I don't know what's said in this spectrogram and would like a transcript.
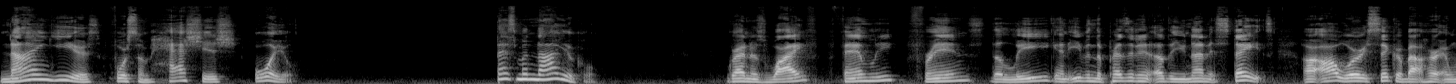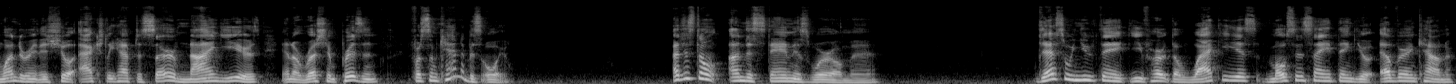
Nine years for some hashish oil. That's maniacal. Griner's wife, family, friends, the league, and even the president of the United States are all worried sick about her and wondering if she'll actually have to serve nine years in a Russian prison for some cannabis oil. I just don't understand this world, man. Just when you think you've heard the wackiest, most insane thing you'll ever encounter,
